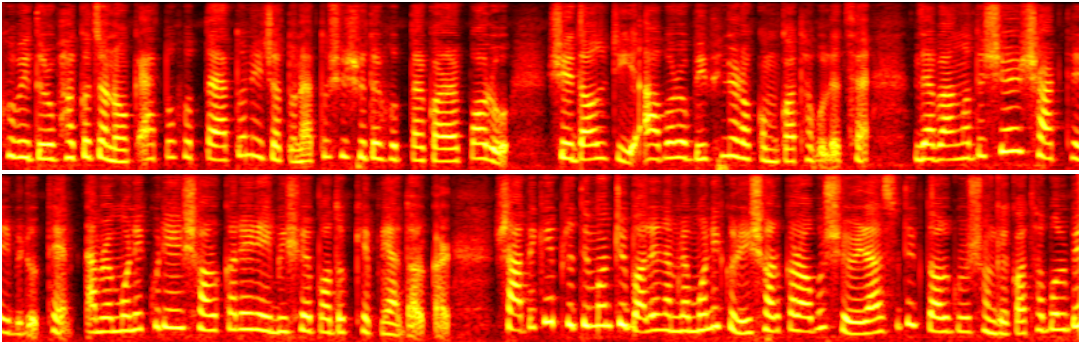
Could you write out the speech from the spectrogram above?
খুবই দুর্ভাগ্যজনক, এত হত্যা, এত নির্যাতন, এত শিশুদের হত্যা করার পরও সেই দলটি আবারও বিভিন্ন রকম কথা বলেছে, যা বাংলাদেশের স্বার্থের বিরুদ্ধে। আমরা মনে করি এই সরকারের এই বিষয়ে পদক্ষেপ নেওয়া দরকার। সাবেক প্রতিমন্ত্রী বলেন, আমরা মনে করি সরকার অবশ্যই রাজনৈতিক দলগুলোর সঙ্গে কথা বলবে,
